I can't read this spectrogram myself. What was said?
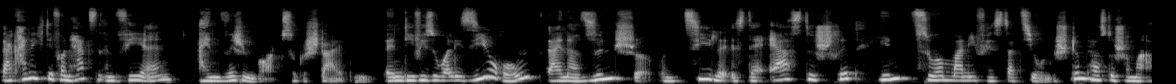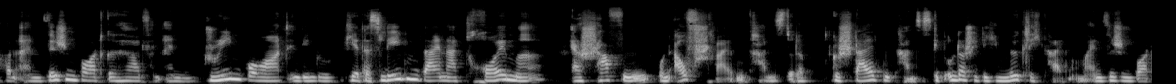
Da kann ich dir von Herzen empfehlen, ein Vision Board zu gestalten. Denn die Visualisierung deiner Wünsche und Ziele ist der erste Schritt hin zur Manifestation. Bestimmt hast du schon mal von einem Vision Board gehört, von einem Dream Board, in dem du dir das Leben deiner Träume erschaffen und aufschreiben kannst oder gestalten kannst. Es gibt unterschiedliche Möglichkeiten, um ein Vision Board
